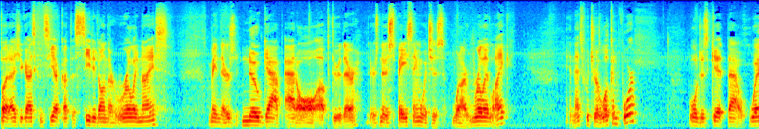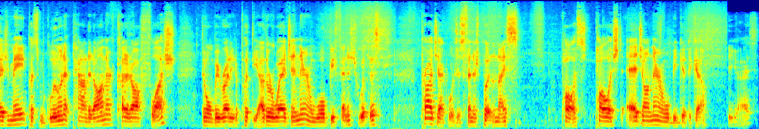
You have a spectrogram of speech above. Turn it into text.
But as you guys can see, I've got this seated on there really nice. I mean, there's no gap at all up through there. There's no spacing, which is what I really like. And that's what you're looking for. We'll just get that wedge made, put some glue in it, pound it on there, cut it off flush. Then we'll be ready to put the other wedge in there and we'll be finished with this project. We'll just finish putting a nice polished, polished edge on there and we'll be good to go. See guys,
